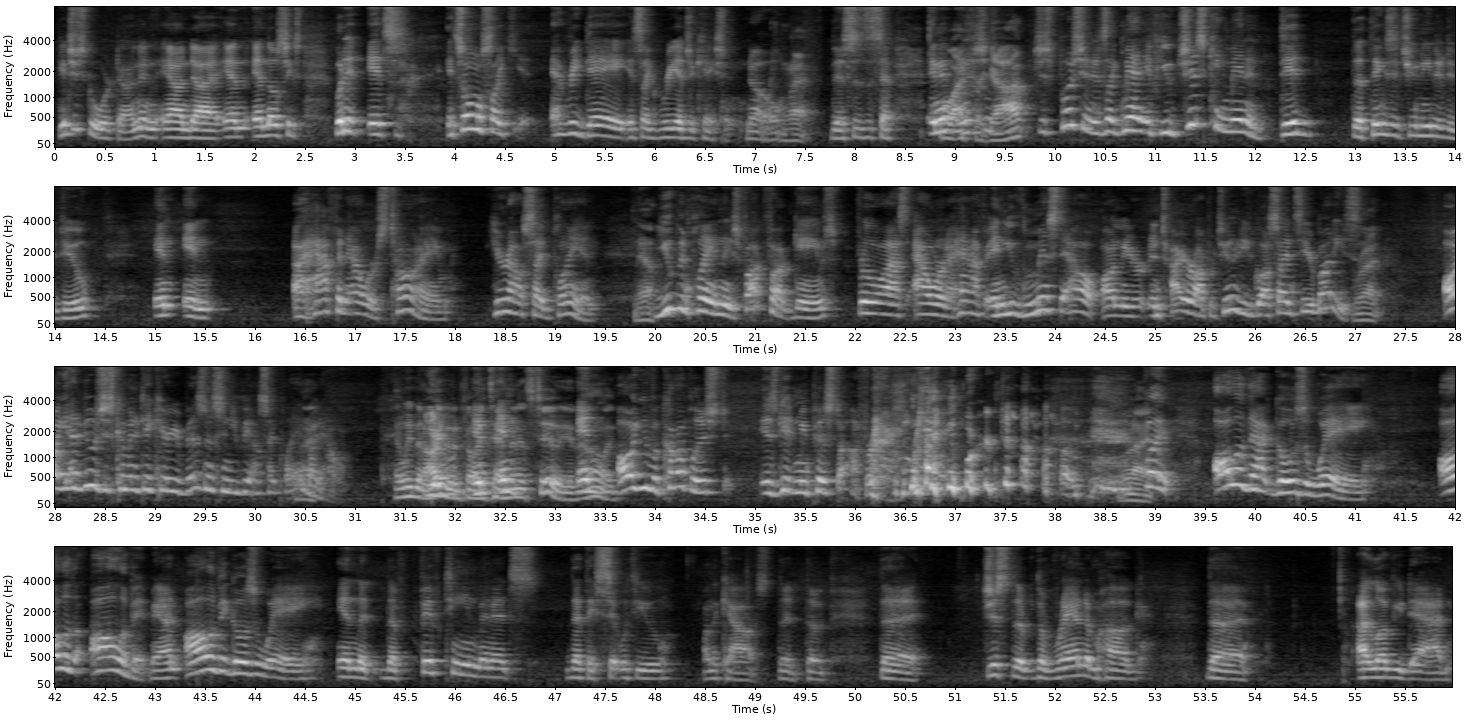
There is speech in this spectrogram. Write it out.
Get your schoolwork done and and uh, and and those things. But it it's it's almost like every day it's like re-education. No, Right. this is the step. And Oh, I and it's just- forgot. Just, push it. It's like man, if you just came in and did the things that you needed to do, in in a half an hour's time, you're outside playing. Yeah. You've been playing these fuck fuck games for the last hour and a half, and you've missed out on your entire opportunity to go outside and see your buddies. Right. All you had to do is just come in and take care of your business, and you'd be outside playing by now. And we've been arguing for like and- 10 and- minutes too, you know? And like, all you've accomplished is getting me pissed off, right? getting worked up. Right. But all of that goes away. All of the, all of it, man. All of it goes away in the, the 15 minutes that they sit with you on the couch. The the the just the the random hug, the I love you dad,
